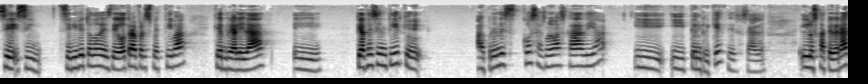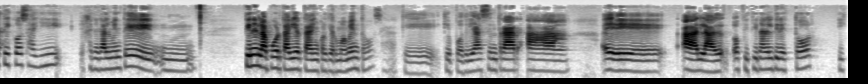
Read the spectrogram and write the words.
se, vive todo desde otra perspectiva que en realidad eh, te hace sentir que aprendes cosas nuevas cada día y, te enriqueces. O sea, los catedráticos allí generalmente mm, tienen la puerta abierta en cualquier momento, o sea, que podrías entrar a eh, a la oficina del director y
